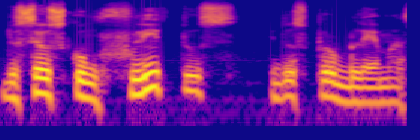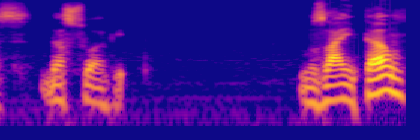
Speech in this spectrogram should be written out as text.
dos seus conflitos e dos problemas da sua vida. Vamos lá então?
